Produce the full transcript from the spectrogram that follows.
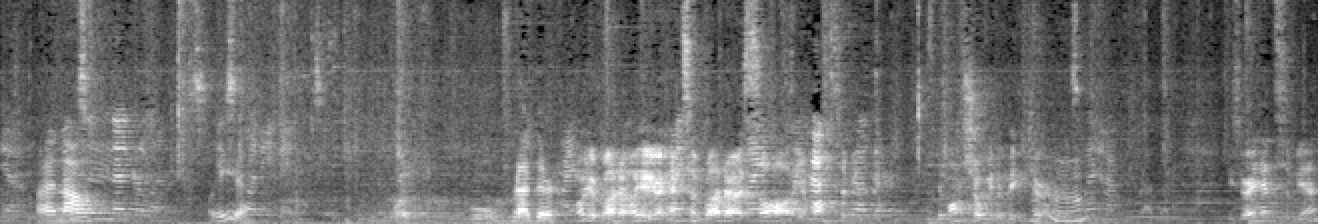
Yeah. I. Mom's in Netherlands. Oh. 28. What? Who? Brother. Oh, your brother. Oh, yeah, your handsome brother. I My- saw. my Your mom half sent me the brother. Your mom showed me the picture. Hmm. Half brother. He's very handsome, yeah?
